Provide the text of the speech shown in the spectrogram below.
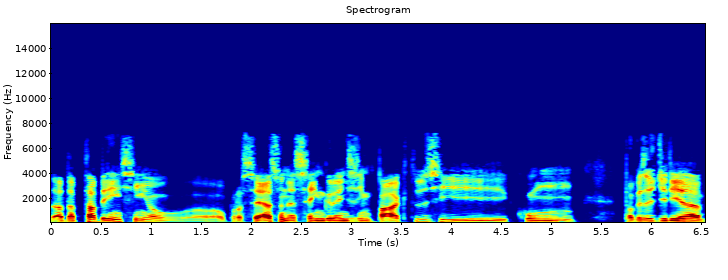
adaptar bem, sim, ao, ao, processo, né, sem grandes impactos e com, talvez eu diria,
